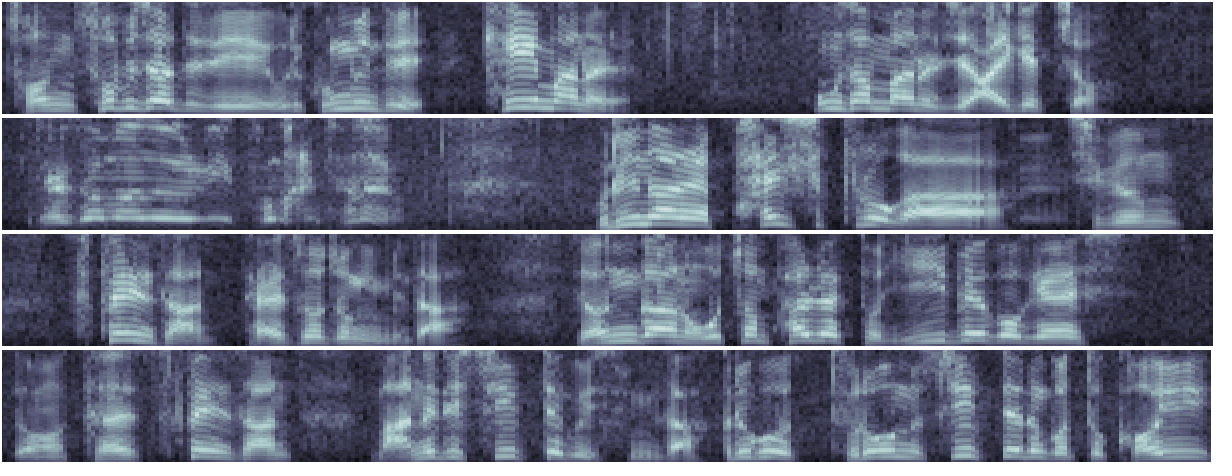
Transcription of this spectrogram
전 소비자들이 우리 국민들이 K마늘, 홍산마늘 이제 알겠죠? 대서마늘이 더 많잖아요. 우리나라의 80%가 네. 지금 스페인산 대소종입니다. 연간 5,800톤 200억의 어, 대- 스페인산 마늘이 수입되고 있습니다. 그리고 들어오는 수입되는 것도 거의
